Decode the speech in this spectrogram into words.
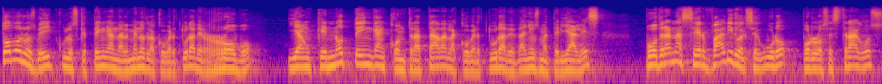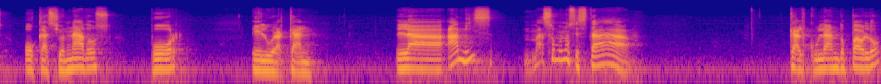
todos los vehículos que tengan al menos la cobertura de robo y aunque no tengan contratada la cobertura de daños materiales, podrán hacer válido el seguro por los estragos ocasionados por el huracán. La AMIS más o menos está calculando, Pablo,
